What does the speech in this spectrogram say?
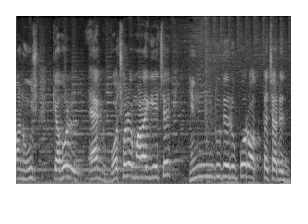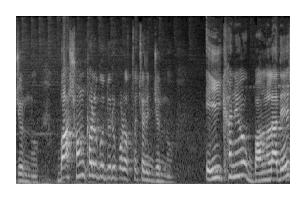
মানুষ কেবল এক বছরে মারা গিয়েছে হিন্দুদের উপর অত্যাচারের জন্য বা সংখ্যালঘুদের উপর অত্যাচারের জন্য। এইখানেও বাংলাদেশ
